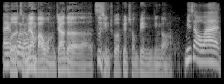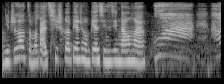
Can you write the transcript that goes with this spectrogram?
哎，或者我怎么样把我们家的自行车变成变形金刚。米小歪，你知道怎么把汽车变成变形金刚吗？哇，好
